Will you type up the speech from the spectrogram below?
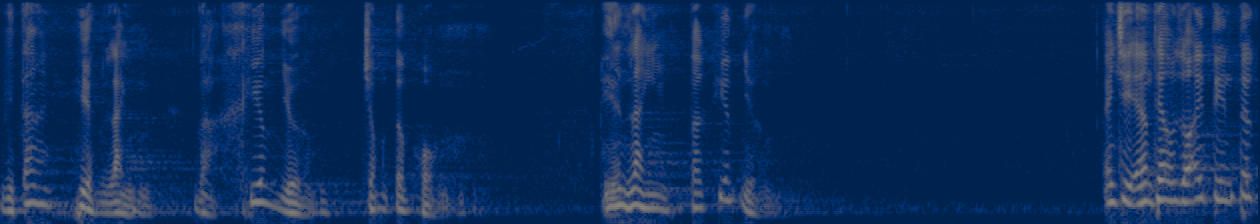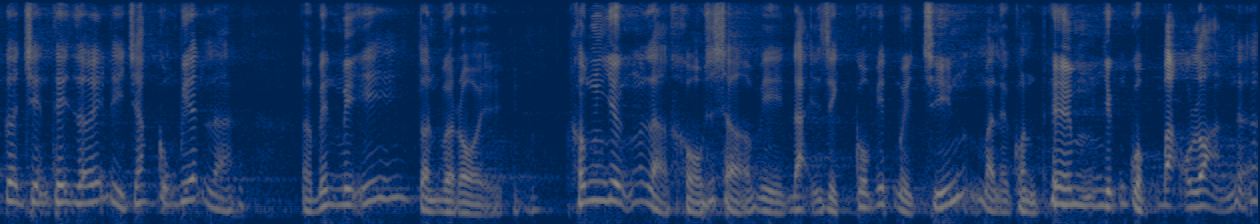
vì ta hiền lành và khiêm nhường trong tâm hồn hiền lành và khiêm nhường anh chị em theo dõi tin tức trên thế giới thì chắc cũng biết là ở bên Mỹ tuần vừa rồi, không những là khổ sở vì đại dịch Covid-19 mà lại còn thêm những cuộc bạo loạn nữa.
